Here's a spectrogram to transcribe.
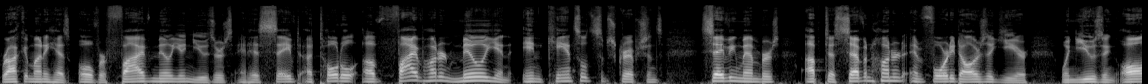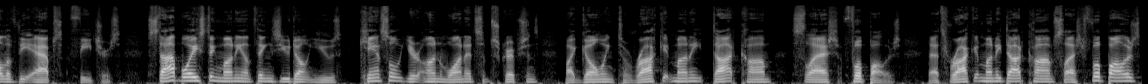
Rocket Money has over 5 million users and has saved a total of 500 million in canceled subscriptions, saving members up to $740 a year when using all of the app's features. Stop wasting money on things you don't use. Cancel your unwanted subscriptions by going to rocketmoney.com slash footballers. That's rocketmoney.com slash footballers,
